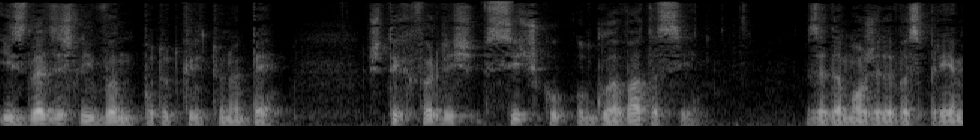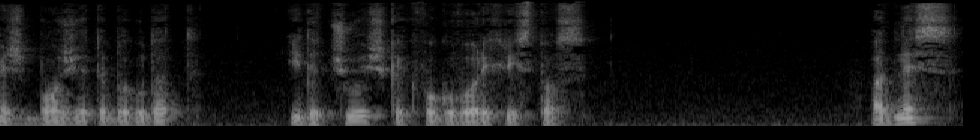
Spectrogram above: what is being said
Излезеш ли вън под открито небе, ще хвърлиш всичко от главата си, за да може да възприемеш Божията благодат и да чуеш какво говори Христос. А днес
